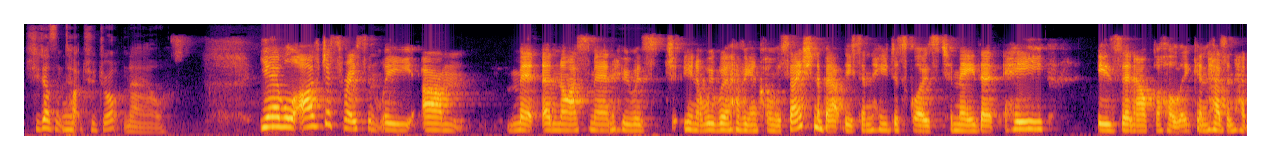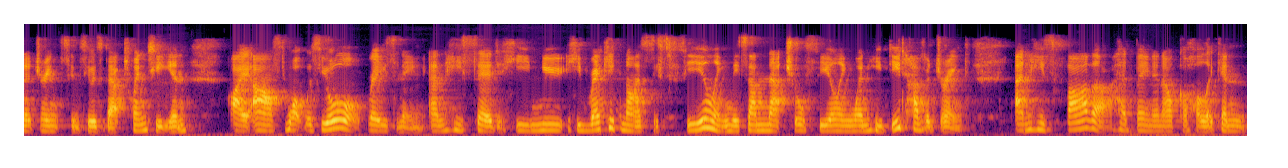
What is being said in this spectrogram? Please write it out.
she doesn't touch a drop now. Yeah, well, I've just recently um, met a nice man who was, you know, we were having a conversation about this and he disclosed to me that he is an alcoholic and hasn't had a drink since he was about 20. And I asked, What was your reasoning? And he said he knew, he recognized this feeling, this unnatural feeling when he did have a drink. And his father had been an alcoholic and,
